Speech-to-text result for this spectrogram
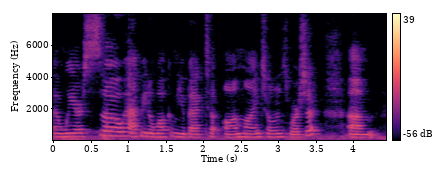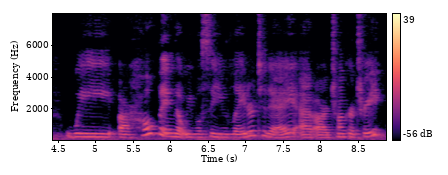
And we are so happy to welcome you back to online Children's Worship. Um, we are hoping that we will see you later today at our Trunk or Treat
